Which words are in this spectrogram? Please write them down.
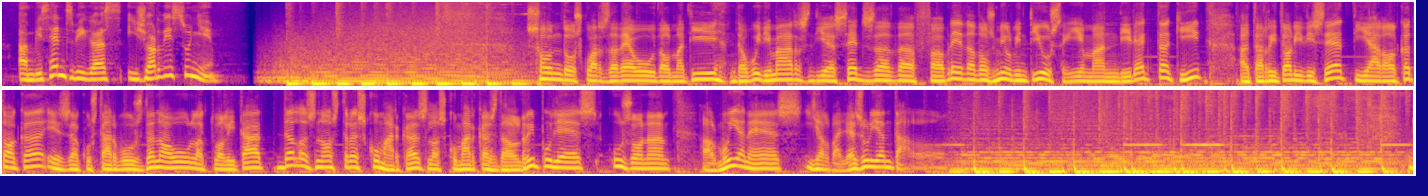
amb Vicenç Vigues i Jordi Sunyer. Són dos quarts de deu del matí d'avui dimarts, dia 16 de febrer de 2021. Seguim en directe aquí, a Territori 17, i ara el que toca és acostar-vos de nou l'actualitat de les nostres comarques, les comarques del Ripollès, Osona, el Moianès i el Vallès Oriental.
